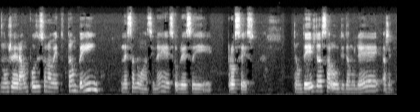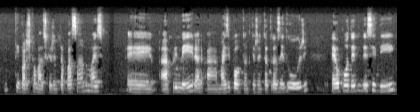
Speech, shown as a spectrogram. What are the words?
no geral, um posicionamento também nessa nuance, né, sobre esse processo. Então, desde a saúde da mulher, a gente tem várias camadas que a gente está passando, mas é, a primeira, a mais importante que a gente está trazendo hoje, é o poder de decidir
